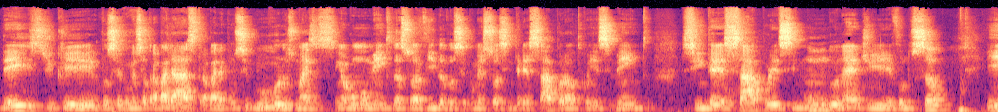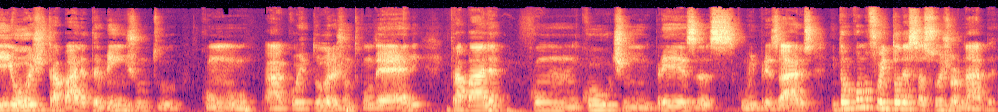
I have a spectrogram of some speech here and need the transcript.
Desde que você começou a trabalhar, você trabalha com seguros, mas em algum momento da sua vida você começou a se interessar por autoconhecimento, se interessar por esse mundo né, de evolução e hoje trabalha também junto com a corretora, junto com o DL, trabalha com coaching em empresas, com empresários. Então, como foi toda essa sua jornada?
